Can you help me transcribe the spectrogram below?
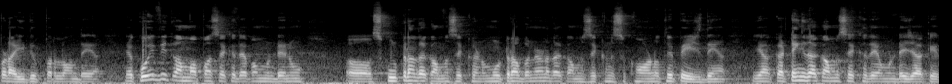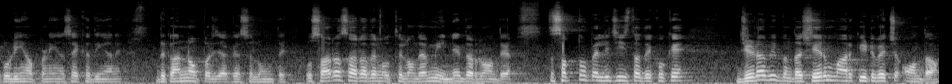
ਪੜ੍ਹਾਈ ਦੇ ਉੱਪਰ ਲਾਉਂਦੇ ਆ, ਜਾਂ ਕੋਈ ਵੀ ਕੰਮ ਆਪਾਂ ਸਿੱਖਦੇ ਆਪਾਂ ਮੁੰਡੇ ਨੂੰ ਸਕੂਟਰਾਂ ਦਾ ਕੰਮ ਸਿੱਖਣ, ਮੋਟਰਾਂ ਬੰਨਣ ਦਾ ਕੰਮ ਸਿੱਖਣ, ਸਿਖਾਉਣ ਉੱਥੇ ਭੇਜਦੇ ਆ ਜਾਂ ਕਟਿੰਗ ਦਾ ਕੰਮ ਸਿੱਖਦੇ ਆ ਮੁੰਡੇ ਜਾ ਕੇ, ਕੁੜੀਆਂ ਆਪਣੀਆਂ ਸਿੱਖਦੀਆਂ ਨੇ, ਦੁਕਾਨਾਂ ਉੱਪਰ ਜਾ ਕੇ, ਸਲੂਨ ਤੇ। ਉਹ ਸਾਰਾ ਸਾਰਾ ਦਿਨ ਉੱਥੇ ਲਾਉਂਦੇ ਆ, ਮਹੀਨੇ ਦਰ ਲਾਉਂਦੇ ਆ। ਤਾਂ ਸਭ ਤੋਂ ਪਹਿਲੀ ਚੀਜ਼ ਤਾਂ ਦੇਖੋ ਕਿ ਜਿਹੜਾ ਵੀ ਬੰਦਾ ਸ਼ੇਅਰ ਮਾਰਕੀਟ ਵਿੱਚ ਆਉਂਦਾ,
